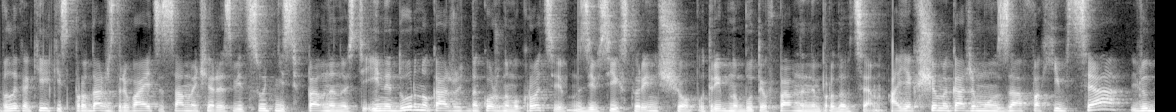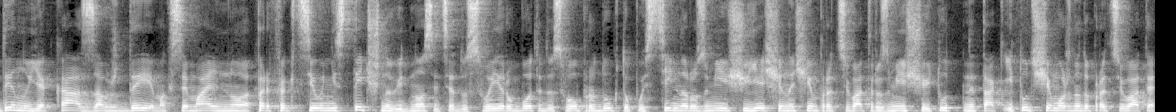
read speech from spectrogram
велика кількість продаж зривається саме через відсутність впевненості. І не дурно кажуть на кожному кроці зі всіх сторін, що потрібно бути впевненим продавцем. А якщо ми кажемо за фахівця, людину, яка завжди максимально перфекціоністично відноситься до своєї роботи, до свого продукту, постійно розуміє, що є ще над чим працювати, розуміє, що і тут не так, і тут ще можна допрацювати.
